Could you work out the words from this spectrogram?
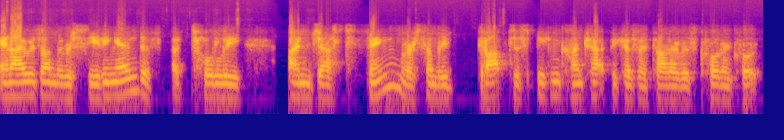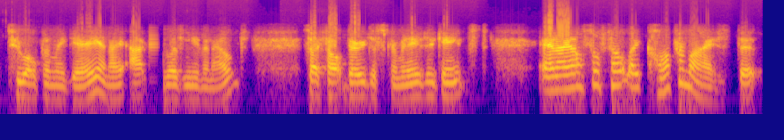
And I was on the receiving end of a totally unjust thing where somebody dropped a speaking contract because I thought I was quote unquote too openly gay and I actually wasn't even out. So I felt very discriminated against. And I also felt like compromised that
